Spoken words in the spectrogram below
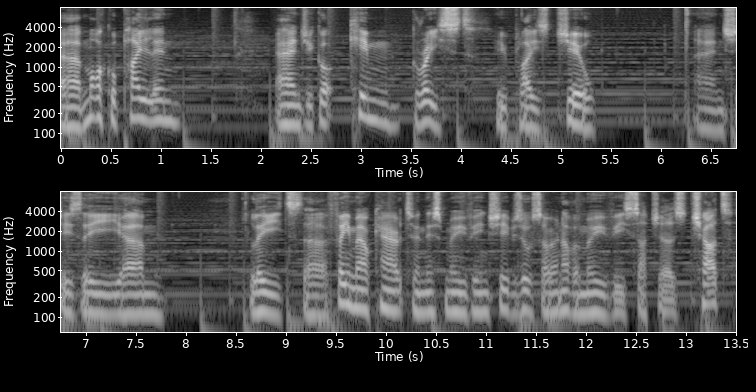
Uh, Michael Palin, and you've got Kim Greist who plays Jill, and she's the um, lead uh, female character in this movie, and she was also in other movies such as Chud.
